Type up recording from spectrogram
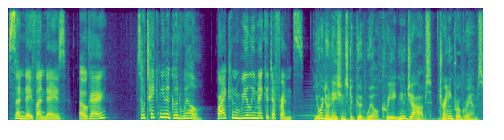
Sunday fun days, okay? So take me to Goodwill, where I can really make a difference. Your donations to Goodwill create new jobs, training programs,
